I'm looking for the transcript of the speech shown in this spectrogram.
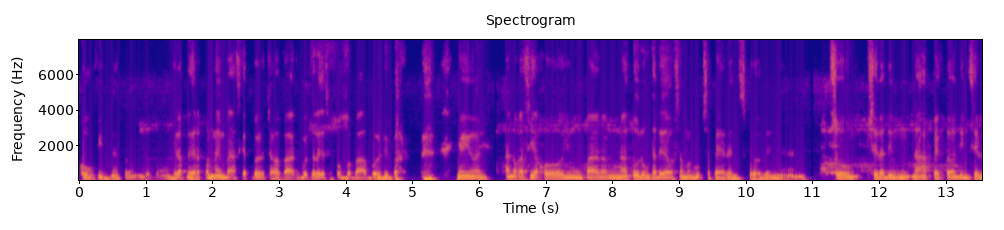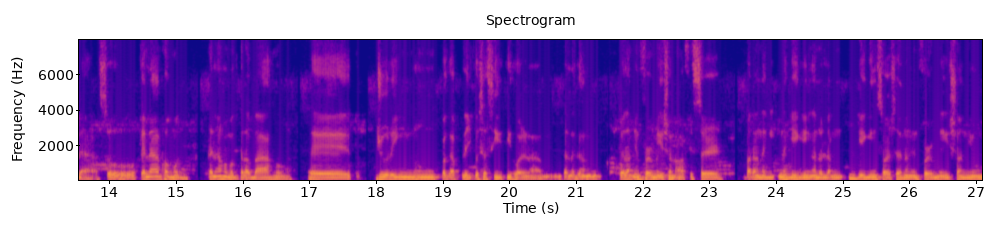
COVID na to. Diba? Hirap na hirap pa nga yung basketball at saka volleyball talaga sa pagbababol, di ba? Ngayon, ano kasi ako, yung parang natulong talaga ako sa mag sa parents ko, ganyan. So, sila din, naapektuhan din sila. So, kailangan ko mag, kailangan ko magtrabaho. Eh, during nung pag-apply ko sa City Hall namin, talagang walang information officer. Parang nag, nagiging ano lang, nagiging source na ng information yung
